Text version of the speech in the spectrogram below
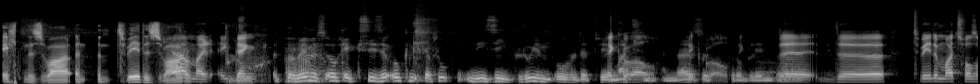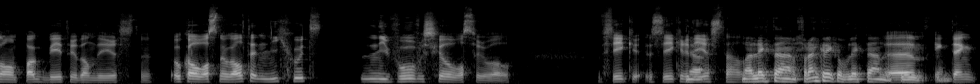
echt een, zwaar, een, een tweede zware ja maar ik denk... Het probleem is ook, ik zie ze ook niet, ik heb ze ook niet zien groeien over de twee Ik matchen. wel, En dat is ik het wel. probleem. De, de tweede match was al een pak beter dan de eerste. Ook al was het nog altijd niet goed, niveauverschil was er wel. Zeker, zeker de Ja, eerste helft. Maar ligt dat aan Frankrijk of ligt dat aan de tegenstander? ik denk,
